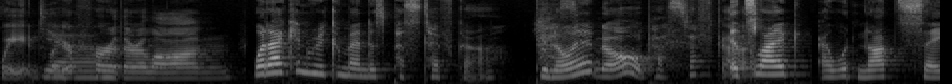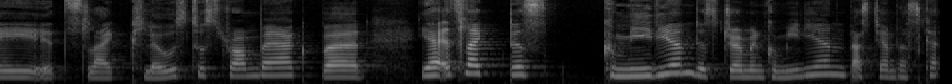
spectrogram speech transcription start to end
wait until you're further along. What I can recommend is Pastewka. You know it? No, Pastewka. It's like I would not say it's like close to Stromberg, but yeah, it's like this comedian, this German comedian, Bastian Paske-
